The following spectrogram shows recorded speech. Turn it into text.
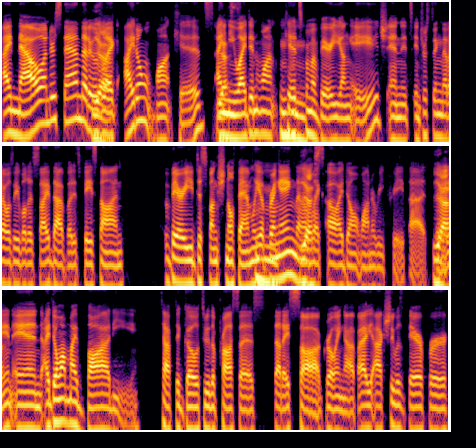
I now understand that it was Yeah. like I don't want kids. I knew I didn't want kids Mhm. from a very young age, and it's interesting that I was able to decide that. But it's based on a very dysfunctional family Mhm. upbringing. That I was like, oh, I don't want to recreate that. Yeah. Right? And I don't want my body to have to go through the process that I saw growing up. I actually was there for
